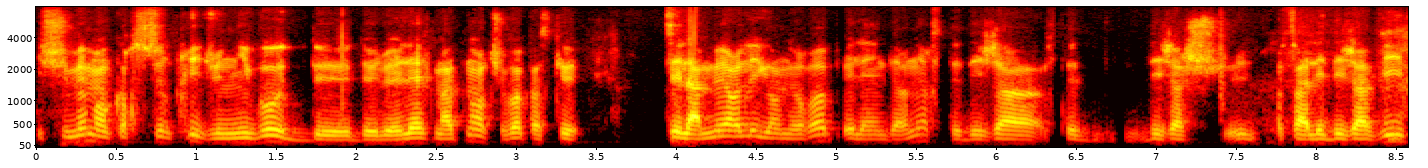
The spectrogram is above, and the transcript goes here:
je suis même encore surpris du niveau de, de l'ELF maintenant, tu vois, parce que c'est la meilleure ligue en Europe. Et l'année dernière, c'était déjà, déjà, ça allait déjà vite.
